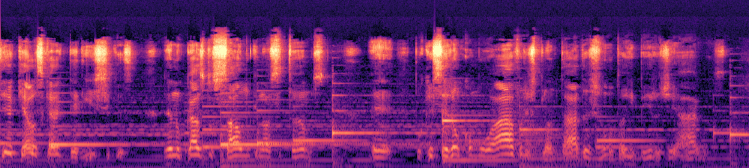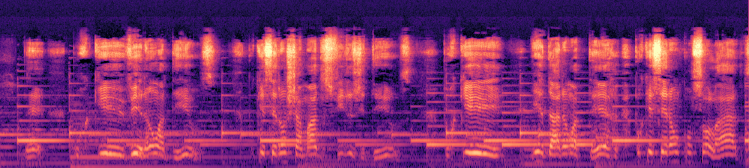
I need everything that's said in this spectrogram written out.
ter aquelas características. Né? No caso do salmo que nós citamos, é, porque serão como árvores plantadas junto a ribeiros de águas, né? porque verão a Deus, porque serão chamados filhos de Deus, porque herdarão a terra, porque serão consolados.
